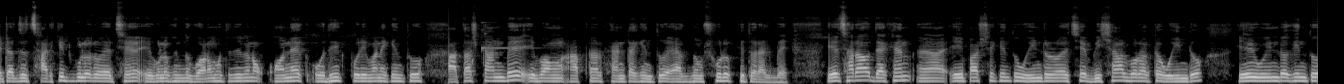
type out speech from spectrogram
এটার যে সার্কিটগুলো রয়েছে, এগুলো কিন্তু গরম হতে দেবে না, অনেক অধিক পরিমাণে কিন্তু বাতাস টানবে এবং আপনার ফ্যানটা কিন্তু একদম সুরক্ষিত রাখবে। এছাড়াও দেখেন এই পাশে কিন্তু উইন্ডো রয়েছে, বিশাল বড় একটা উইন্ডো এই উইন্ডো কিন্তু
